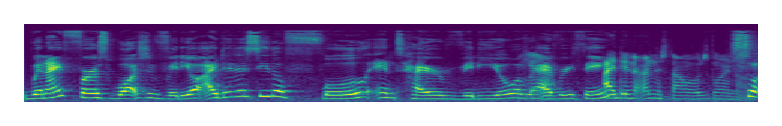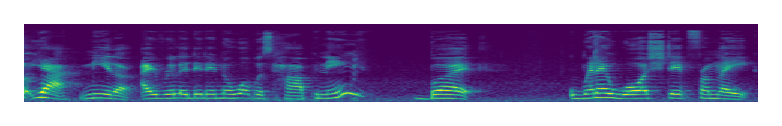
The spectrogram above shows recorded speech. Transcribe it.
when I first watched the video, I didn't see the full entire video of Yeah, everything. I didn't understand what was going on. So yeah, me either. I really didn't know what was happening, but when I watched it from like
